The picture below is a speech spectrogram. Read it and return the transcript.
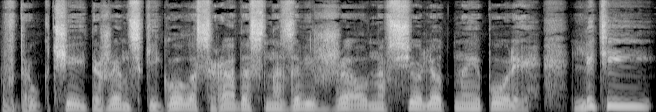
Вдруг чей-то женский голос радостно завизжал на все летное поле. «Летит!»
